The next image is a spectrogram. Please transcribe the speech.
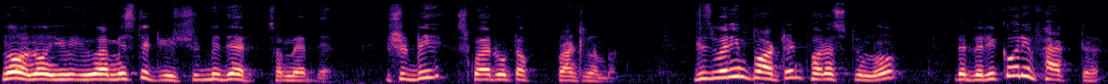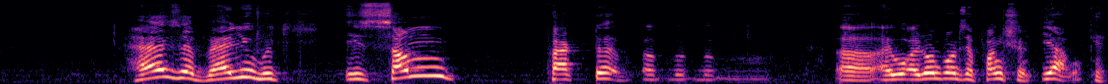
No no you, you have missed it. You should be there somewhere there. It should be square root of Prandtl number. This is very important for us to know that the recovery factor has a value which is some factor uh, uh, uh, I, I do not want to say function. Yeah okay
